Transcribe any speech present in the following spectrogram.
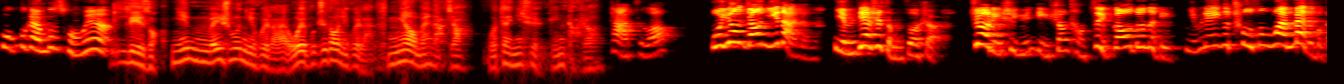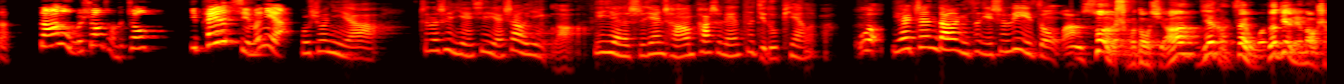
我不敢不从呀。厉总，您没说你会来，我也不知道你会来。你要买哪家，我带您去，给你打折。打折？我用得着你打折吗？你们店是怎么做事儿？这里是云顶商场最高端的顶，你们连一个臭送外卖的都不敢，砸了我们商场的招牌，你赔得起吗你？我说你啊。真的是演戏演上瘾了，你演的时间长，怕是连自己都骗了吧？我，你还真当你自己是厉总啊？算个什么东西啊！也敢在我的店里闹事？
